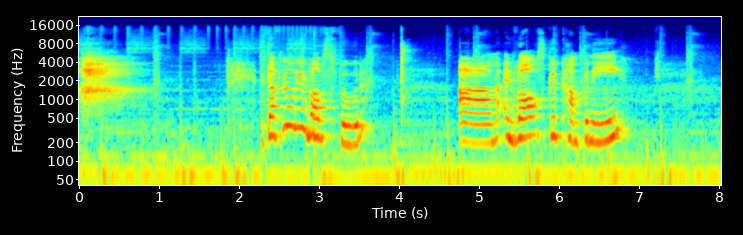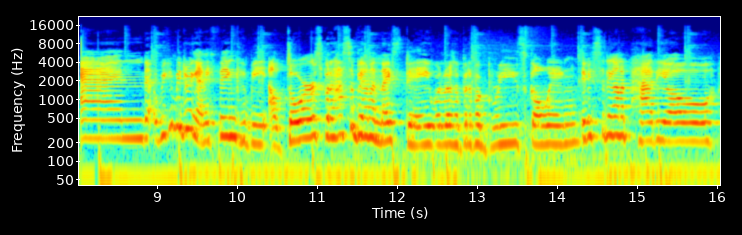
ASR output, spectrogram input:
It definitely involves food. Um, involves good company and we can be doing anything. Could be outdoors but it has to be on a nice day where there's a bit of a breeze going. Maybe sitting on a patio.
